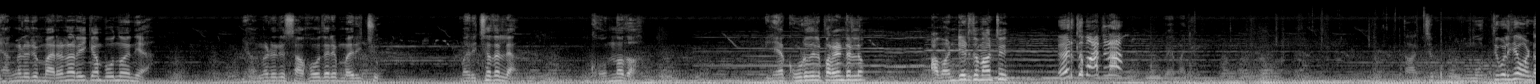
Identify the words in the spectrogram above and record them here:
ഞങ്ങളൊരു മരണം അറിയിക്കാൻ പോകുന്നു തന്നെയാ ഞങ്ങളുടെ ഒരു സഹോദരൻ മരിച്ചു. മരിച്ചതല്ല. കൊന്നതാ. ഇനി ഞാൻ കൂടുതൽ പറയണ്ടല്ലോ? ആ വണ്ടി എടുത്ത് മാറ്റ്. എടുത്ത് മാറ്റടാ. തച്ച് മുത്തി വിളിച്ച വേണ്ട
